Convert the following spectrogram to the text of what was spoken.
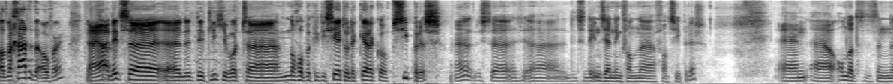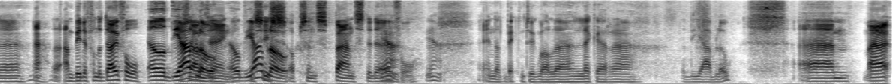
Want waar gaat het over? Nou ja, dit, is, dit, dit liedje wordt nogal bekritiseerd door de kerk op Cyprus. Hè? Dus, dit is de inzending van, van Cyprus. En eh, omdat het een eh, ja, aanbidden van de duivel El zou zijn. El Precies, Diablo. op zijn Spaans, de duivel. Ja. En dat bekt natuurlijk wel eh, lekker eh Diablo. Ehm, maar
